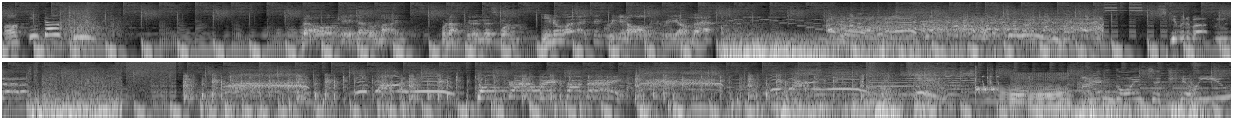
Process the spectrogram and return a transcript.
Okie dokie. No, okay, never mind. We're not doing this one. You know what? I think we can all agree on that. Skip it up and da Don't to kill you?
